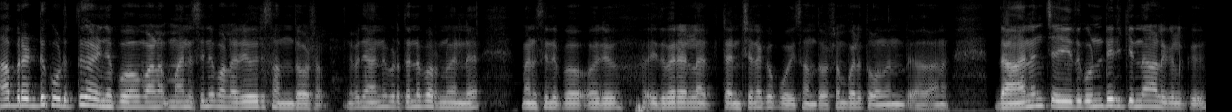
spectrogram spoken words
ആ ബ്രെഡ് കൊടുത്തു കഴിഞ്ഞപ്പോൾ വള മനസ്സിന് വളരെ ഒരു സന്തോഷം. ഇപ്പോൾ ഞാൻ ഇവിടെ തന്നെ പറഞ്ഞു എന്റെ മനസ്സിനിപ്പോൾ ഒരു ഇതുവരെയുള്ള ടെൻഷനൊക്കെ പോയി സന്തോഷം പോലെ തോന്നുന്നുണ്ട്. അതാണ് ദാനം ചെയ്തുകൊണ്ടിരിക്കുന്ന ആളുകൾക്ക്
